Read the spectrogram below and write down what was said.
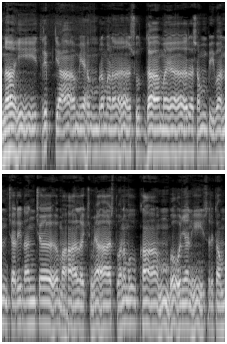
न हि तृप्त्याम्यहं भ्रमणशुद्धामयरसं पिबन् चरितं च महालक्ष्म्यास्त्वन्मुखाम्भोजनिसृतम्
